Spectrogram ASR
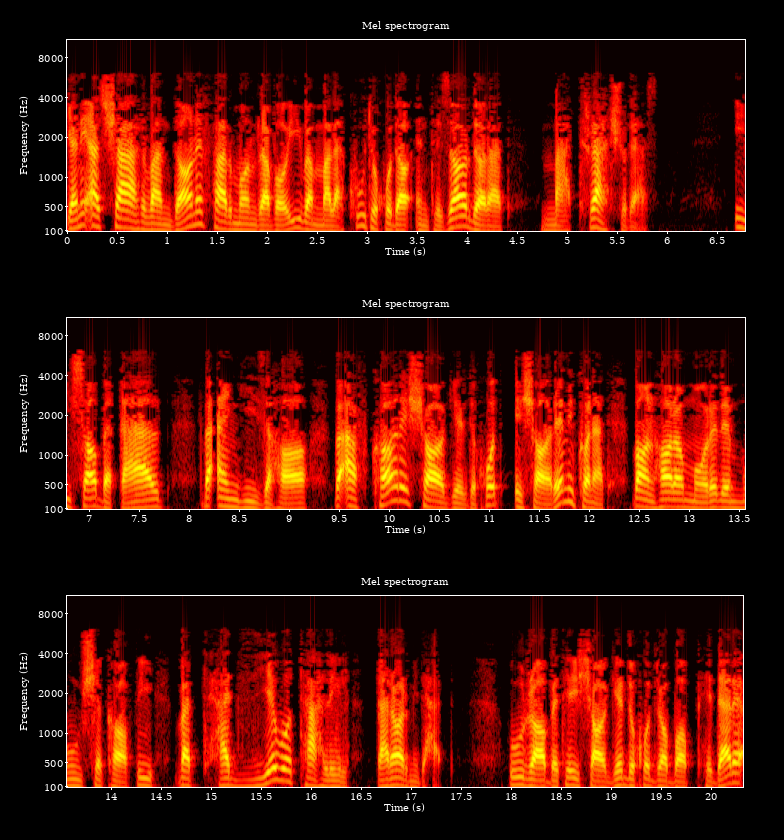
یعنی از شهروندان فرمانروایی و ملکوت خدا انتظار دارد مطرح شده است عیسی به قلب و انگیزه ها و افکار شاگرد خود اشاره می کند و آنها را مورد موشکافی و تجزیه و تحلیل قرار می دهد. او رابطه شاگرد خود را با پدر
